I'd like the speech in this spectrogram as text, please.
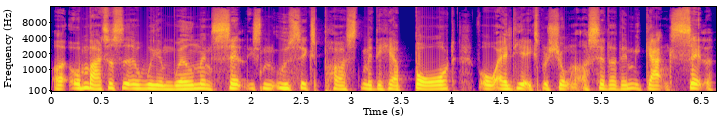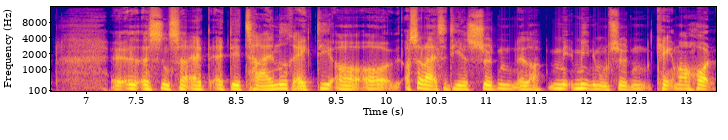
og åbenbart så sidder William Wellman selv i sådan en udsigtspost med det her board over alle de her eksplosioner, og sætter dem i gang selv Øh, øh, sådan så at, at det er timet rigtigt, og, og, og så er der altså de her 17, eller minimum 17 kamerahold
